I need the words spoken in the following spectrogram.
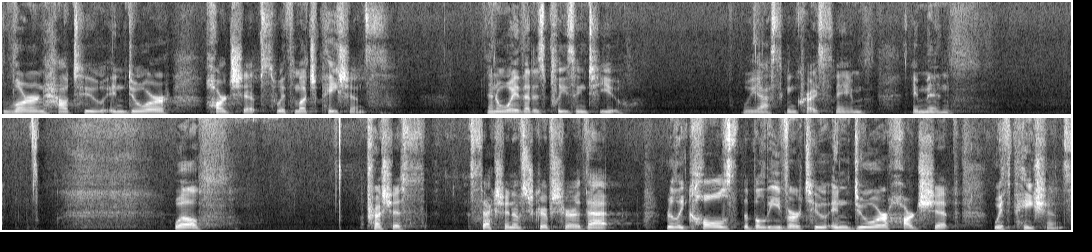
learn how to endure hardships with much patience in a way that is pleasing to you. We ask in Christ's name, amen. Well, precious section of scripture that really calls the believer to endure hardship with patience.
